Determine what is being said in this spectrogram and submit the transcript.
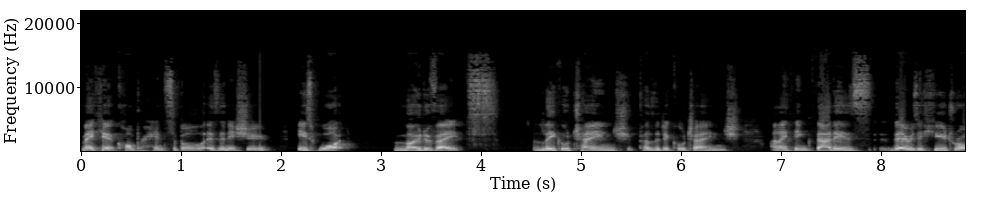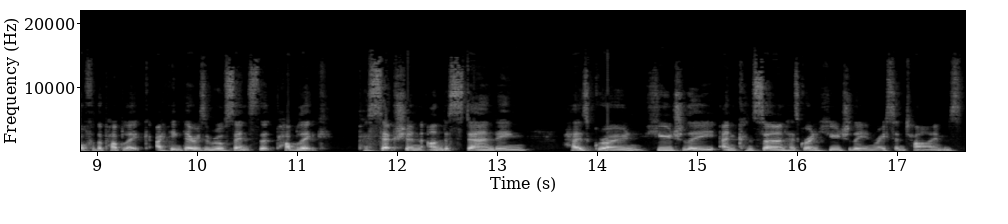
making it comprehensible as an issue, is what motivates legal change, political change. And I think that is, there is a huge role for the public. I think there is a real sense that public perception, understanding has grown hugely and concern has grown hugely in recent times.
